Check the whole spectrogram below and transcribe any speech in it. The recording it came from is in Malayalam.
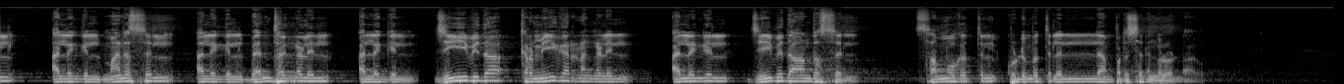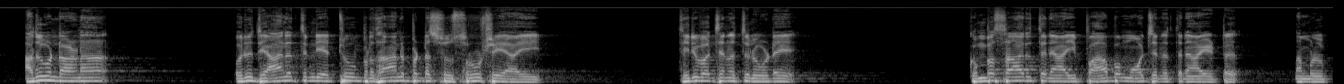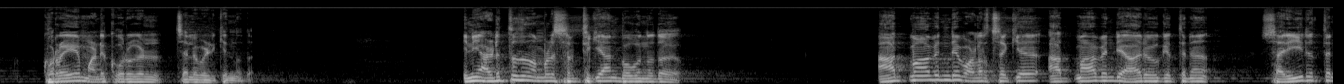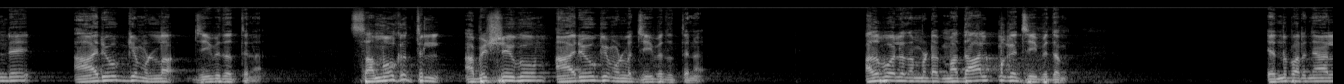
അല്ലെങ്കിൽ മനസ്സിൽ അല്ലെങ്കിൽ ബന്ധങ്ങളിൽ അല്ലെങ്കിൽ ജീവിത ക്രമീകരണങ്ങളിൽ അല്ലെങ്കിൽ ജീവിതാന്തസ്സിൽ സമൂഹത്തിൽ കുടുംബത്തിലെല്ലാം പ്രശ്നങ്ങളുണ്ടാകും. അതുകൊണ്ടാണ് ഒരു ധ്യാനത്തിന്റെ ഏറ്റവും പ്രധാനപ്പെട്ട ശുശ്രൂഷയായി തിരുവചനത്തിലൂടെ കുംഭസാരത്തിനായി പാപമോചനത്തിനായിട്ട് നമ്മൾ കുറേ മണിക്കൂറുകൾ ചെലവഴിക്കുന്നത്. ഇനി അടുത്തത് നമ്മൾ ശ്രദ്ധിക്കാൻ പോകുന്നത് ആത്മാവിന്റെ വളർച്ചയ്ക്ക് ആത്മാവിന്റെ ആരോഗ്യത്തിന് ശരീരത്തിന്റെ ആരോഗ്യമുള്ള ജീവിതത്തിന് സമൂഹത്തിൽ അഭിഷേകവും ആരോഗ്യമുള്ള ജീവിതത്തിന് അതുപോലെ നമ്മുടെ മതാത്മക ജീവിതം എന്ന് പറഞ്ഞാൽ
